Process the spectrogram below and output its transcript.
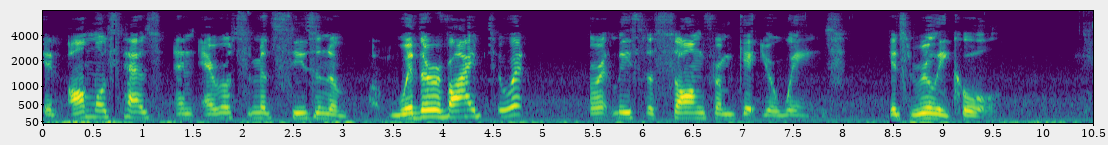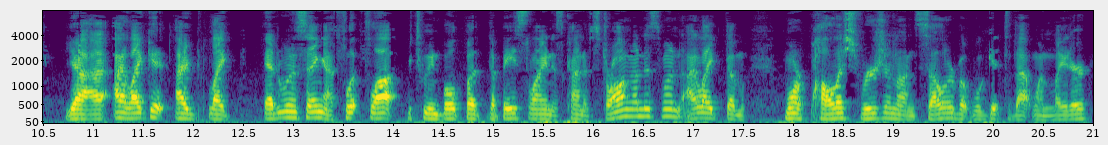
It almost has an Aerosmith season of Wither vibe to it, or at least a song from Get Your Wings. It's really cool. Yeah, I, I like it. I like Edwin was saying I flip flop between both, but the bass line is kind of strong on this one. I like the more polished version on Cellar, but we'll get to that one later.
